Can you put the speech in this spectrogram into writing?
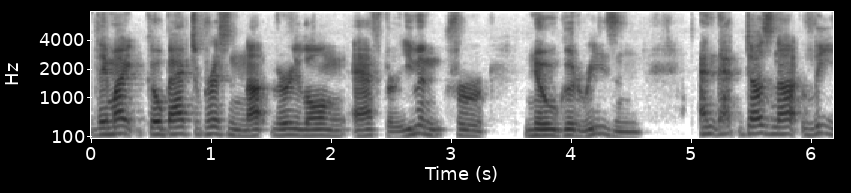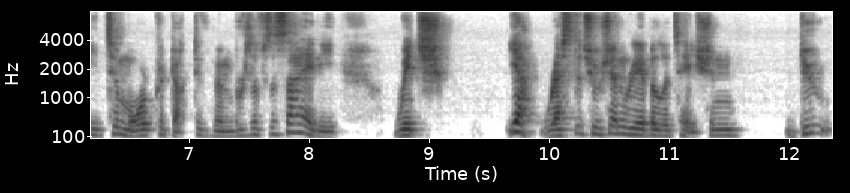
they might go back to prison not very long after, even for no good reason. And that does not lead to more productive members of society, which, yeah, restitution and rehabilitation do.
